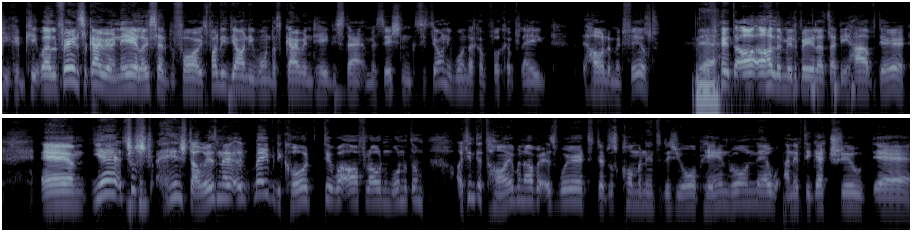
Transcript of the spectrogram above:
You could keep well. In fairness to Gary O'Neill, I said before, he's probably the only one that's guaranteed to start in position because he's the only one that can fucking play the whole of midfield. Yeah, all, all, the midfielders that they have there. Um, yeah, it's just strange though, isn't it? Maybe they could do it offloading one of them. I think the timing of it is weird. They're just coming into this European run now, and if they get through, uh,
